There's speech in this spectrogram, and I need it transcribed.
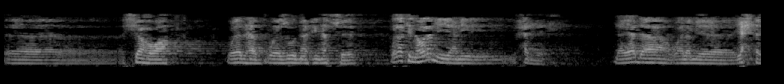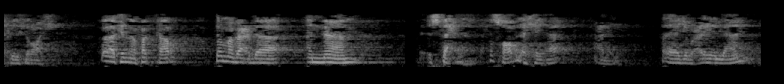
آه، الشهوة ويذهب ويزول ما في نفسه ولكنه لم يعني يحرك. لا يدا ولم يحتك في الفراش ولكنه فكر ثم بعد أن نام استحلم. فالصواب لا شيء عليه. فلا يجب عليه إلا أن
